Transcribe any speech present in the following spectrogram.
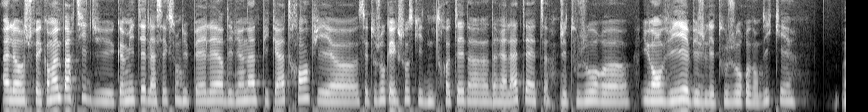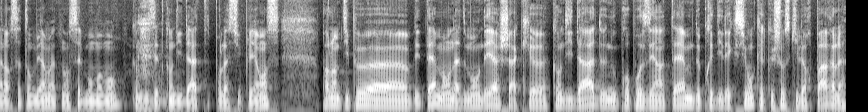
Alors, je fais quand même partie du comité de la section du PLR d'Eviana depuis 4 ans. Puis, euh, c'est toujours quelque chose qui me trottait derrière la tête. J'ai toujours euh, eu envie et puis je l'ai toujours revendiqué. Alors, ça tombe bien maintenant, c'est le bon moment, comme vous êtes candidate pour la suppléance. Parlons un petit peu euh, des thèmes. On a demandé à chaque candidat de nous proposer un thème de prédilection, quelque chose qui leur parle.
